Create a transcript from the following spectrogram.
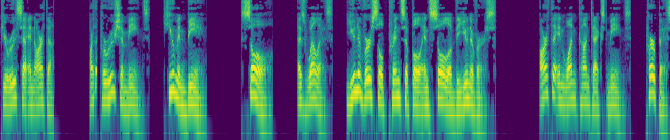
Purusa and Artha. Artha Purusha means human being, soul, as well as universal principle and soul of the universe. Artha in one context means purpose,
